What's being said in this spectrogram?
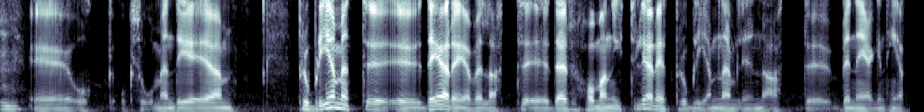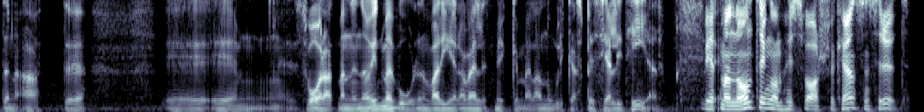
Mm. Eh, och, och så. Men det är, problemet där är väl att där har man ytterligare ett problem, nämligen att benägenheten att eh, eh, svara att man är nöjd med vården varierar väldigt mycket mellan olika specialiteter. Vet man någonting om hur svarsfrekvensen ser ut?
